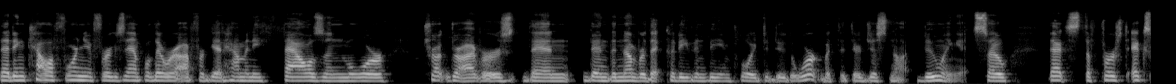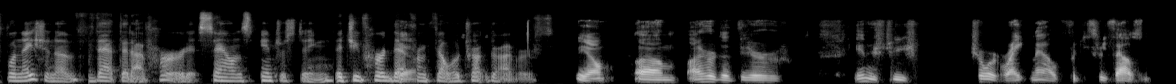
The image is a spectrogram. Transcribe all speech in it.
That in California, for example, there were, I forget how many thousand more truck drivers than than the number that could even be employed to do the work but that they're just not doing it. So that's the first explanation of that that i've heard. It sounds interesting that you've heard that yeah. from fellow truck drivers. Yeah um, i heard that their industry short right now 53000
